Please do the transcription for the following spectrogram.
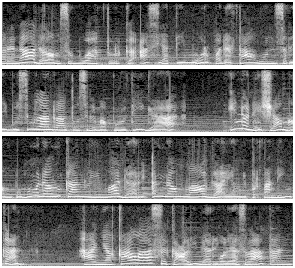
Karena dalam sebuah tur ke Asia Timur pada tahun 1953, Indonesia mampu memenangkan lima dari enam laga yang dipertandingkan. Hanya kalah sekali dari Korea Selatan.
